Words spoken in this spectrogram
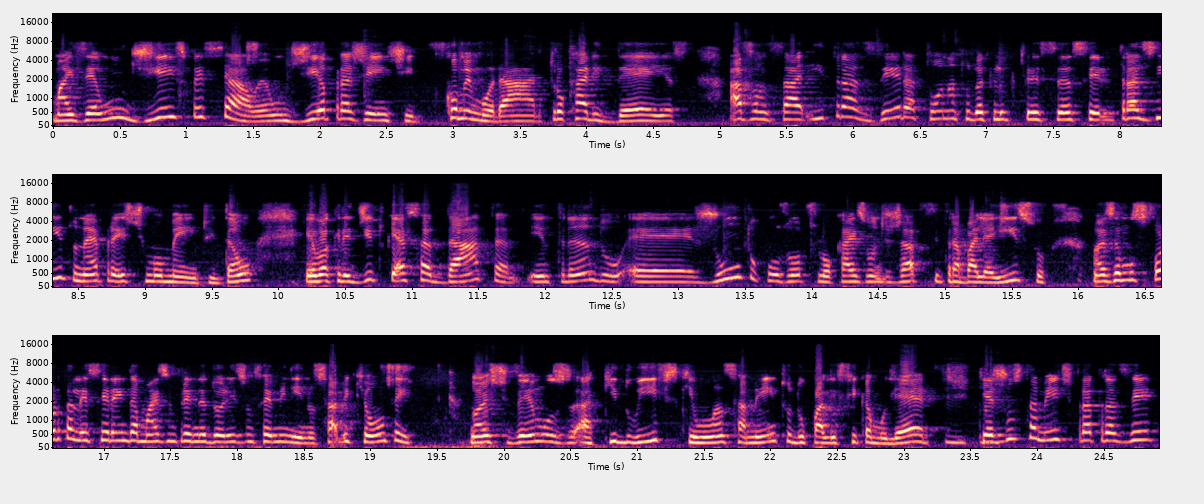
mas é um dia especial, é um dia para a gente comemorar, trocar ideias, avançar e trazer à tona tudo aquilo que precisa ser trazido né, para este momento. Então, eu acredito que essa data, entrando é, junto com os outros locais onde já se trabalha isso, nós vamos fortalecer ainda mais o empreendedorismo feminino. Sabe que ontem nós tivemos aqui do IFSC um lançamento do Qualifica Mulher, que é justamente para trazer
